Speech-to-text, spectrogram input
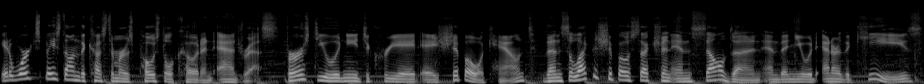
It works based on the customer's postal code and address. First, you would need to create a Shippo account, then select the Shippo section in Selldone, and then you would enter the keys,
